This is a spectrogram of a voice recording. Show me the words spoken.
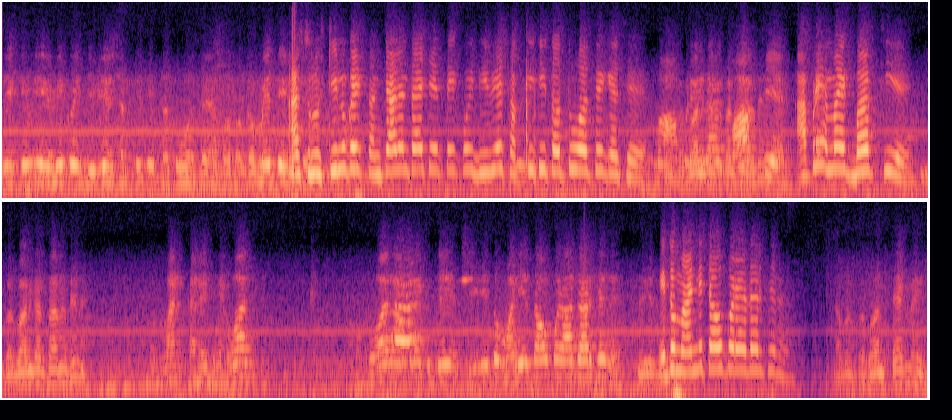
એ કેવી એવી કોઈ દિવ્ય શક્તિથી થતું હશે? તો તો ગમે તે આ. સૃષ્ટિનું કંઈક સંચાલન થાય છે તે કોઈ દિવ્ય શક્તિથી થતું હશે કે છે? આપણે ભગવાન એના આપણે એમાં એક ભાગ છીએ. ભગવાન કરતા નથી ને? ભગવાન ભગવાન આપણે જે એ તો માન્યતાઓ પર આધાર છે ને. એ તો માન્યતાઓ પર આધાર છે ને. આપણે ભગવાન છે કે નહીં?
